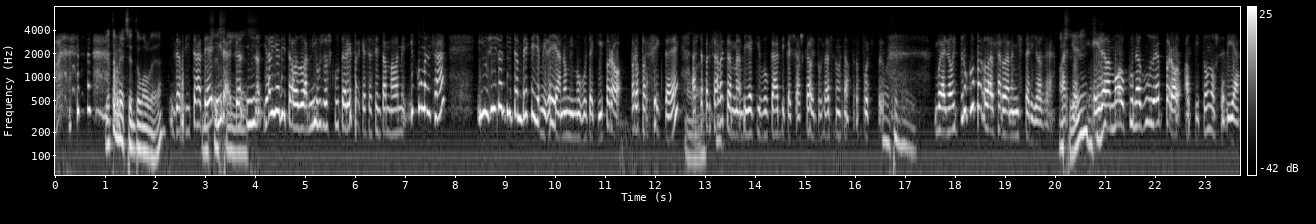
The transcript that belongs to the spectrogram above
Jo també et sento molt bé, eh? De veritat, No eh? sé Mira, si que és- no, ja li he dit a l'Eduard, ni us escoltaré perquè se sent tan malament. He començat i us he sentit també que ja, mira, ja no m'he mogut aquí, però, però perfecte, eh? Hasta pensava que m'havia equivocat i que això és que l'he posat en un altre lloc. Ho ha fet molt bé. Bueno, i truco per la sardana misteriosa, Ah, perquè sí? era molt coneguda, però el títol no el sabia.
